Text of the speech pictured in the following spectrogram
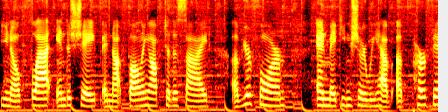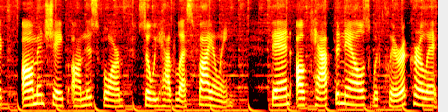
you know, flat into shape and not falling off to the side of your form and making sure we have a perfect almond shape on this form so we have less filing. Then I'll cap the nails with clear acrylic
